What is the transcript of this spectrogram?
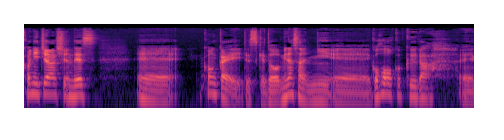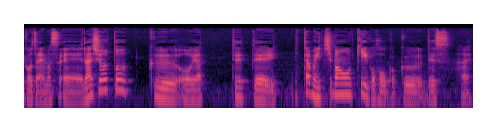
こんにちは、しゅんです。えー今回ですけど、皆さんに、えーご報告が、えーございます、えーラジオトークをやってて、多分一番大きいご報告です。はい。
